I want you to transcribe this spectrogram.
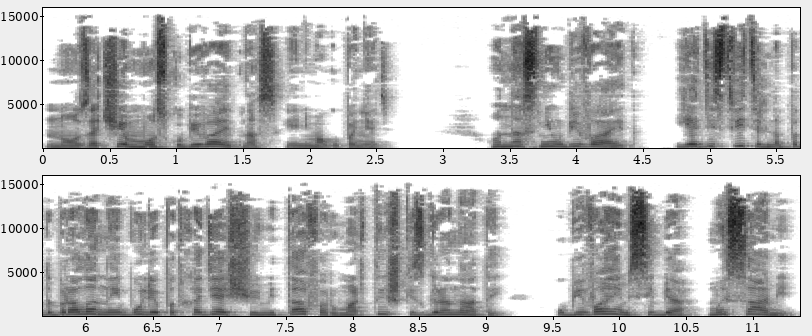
Но зачем мозг убивает нас, я не могу понять. Он нас не убивает. Я действительно подобрала наиболее подходящую метафору мартышки с гранатой. Убиваем себя, мы сами.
